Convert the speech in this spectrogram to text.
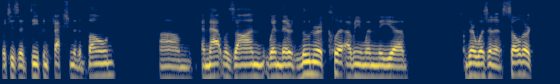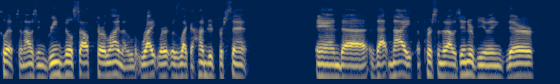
which is a deep infection of the bone, um, and that was on when the lunar eclipse. I mean, when the uh, there was a solar eclipse, and I was in Greenville, South Carolina, right where it was like hundred percent. And uh, that night, a person that I was interviewing there.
